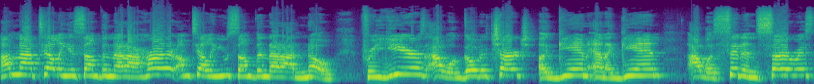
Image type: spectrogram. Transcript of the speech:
I'm not telling you something that I heard. I'm telling you something that I know. For years, I would go to church again and again. I would sit in service.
